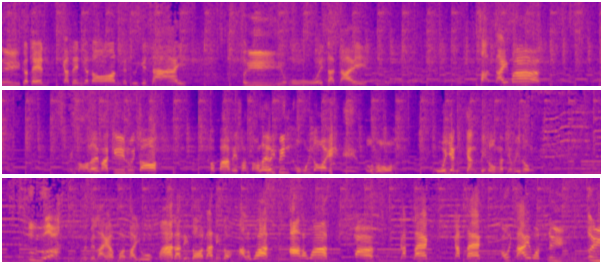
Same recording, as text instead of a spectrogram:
นี่กระเด็นกระเด็นกระดอนกระจุยกระจายเอ้ยโอ้โหสะใจสะใจมากไปต่อเลยมากี้ลุยต่อ เข้าป่าเมซอนต่อเลยเฮ้ยบินโอ้ยลอยโอ้โหโอ้ยยังยังไม่ลงครับยังไม่ลงเอือ ไม่เป็นไรครับปลอดภัยอยู่มาด้านนี้ต่อด้านนี้ต่ออารวาสอารวาสมากัดแตกกัดแตกเอาให้ตายหมดนี่เอ้ย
